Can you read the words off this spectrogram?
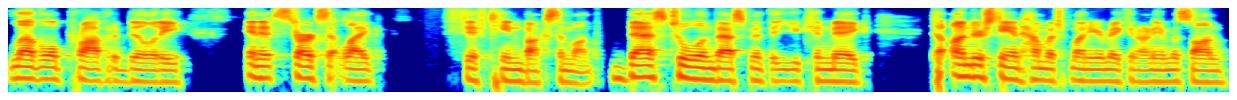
level profitability. And it starts at like 15 bucks a month. Best tool investment that you can make to understand how much money you're making on Amazon.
